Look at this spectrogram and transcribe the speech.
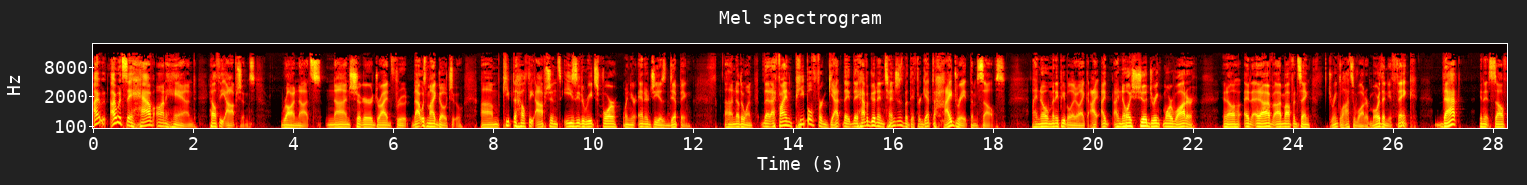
I, I would say, have on hand healthy options raw nuts, non sugar dried fruit. That was my go to. Um, keep the healthy options easy to reach for when your energy is dipping. Uh, another one that I find people forget. They, they have good intentions, but they forget to hydrate themselves. I know many people are like, I, I, I know I should drink more water, you know, and, and I'm, I'm often saying, drink lots of water, more than you think. That in itself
